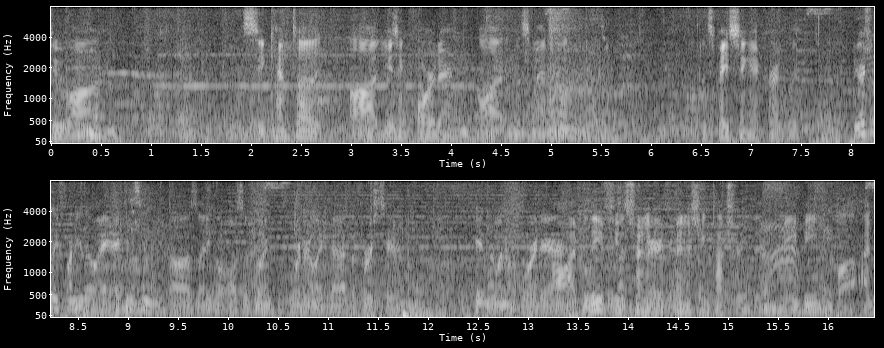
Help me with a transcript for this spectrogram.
to uh, see Kenta uh, using forward air a lot in this matchup. And spacing it correctly. You know what's really funny though? I, I can see uh, Zidico also going for forward air like that. The first hit, hit one of forward air. Oh, I believe he was trying to get a finishing touch right there, maybe, but I'm,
